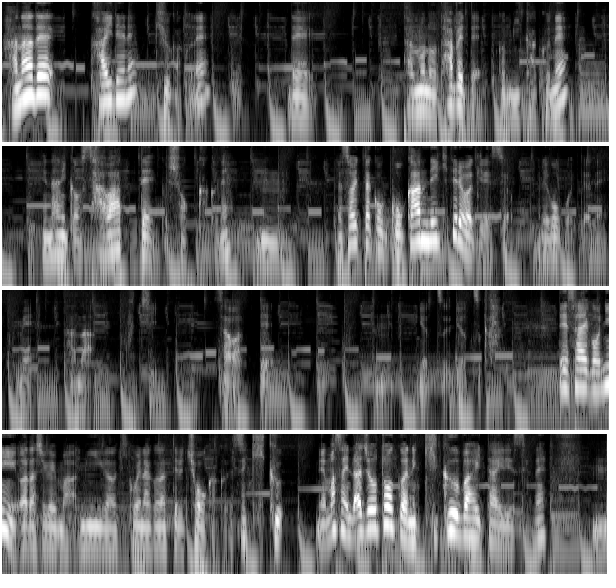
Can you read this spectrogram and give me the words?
鼻で嗅いでね、嗅覚ね。で、食べ物を食べて、これ味覚ね。何かを触って、触覚ね。うん。そういったこう五感で生きてるわけですよ。あれ5個言ったよね。目、鼻、口、触って、うん、4つ、4つか。で、最後に私が今、右側聞こえなくなってる聴覚ですね。聞く。ね、まさにラジオトークはね、聞く媒体ですよね。うん。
